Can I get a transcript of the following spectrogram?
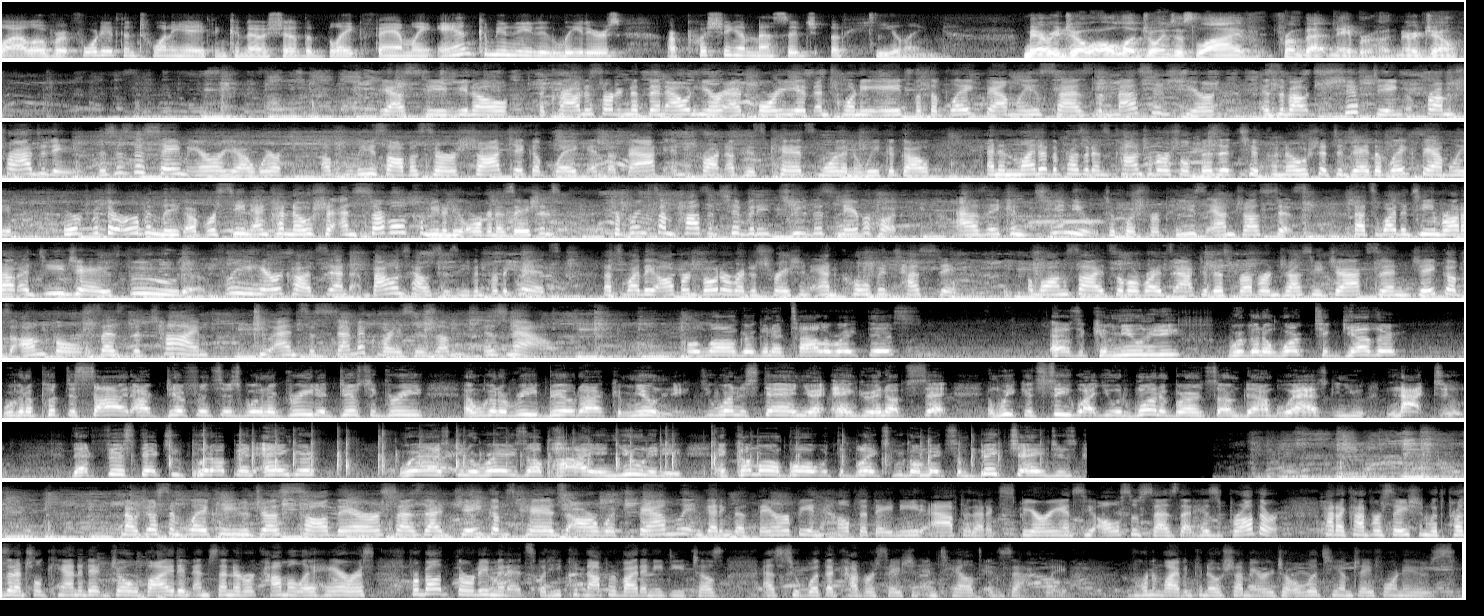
Meanwhile, over at 40th and 28th in Kenosha, the Blake family and community leaders are pushing a message of healing. Mary Jo Ola joins us live from that neighborhood. Mary Jo. Yeah, Steve, you know, the crowd is starting to thin out here at 40th and 28th, but the Blake family says the message here is about shifting from tragedy. This is the same area where a police officer shot Jacob Blake in the back in front of his kids more than a week ago. And in light of the president's controversial visit to Kenosha today, the Blake family worked with the Urban League of Racine and Kenosha and several community organizations to bring some positivity to this neighborhood as they continue to push for peace and justice. That's why the team brought out a DJ, food, free haircuts, and bounce houses even for the kids. That's why they offered voter registration and COVID testing. Alongside civil rights activist Reverend Jesse Jackson, Jacob's uncle says the time to end systemic racism is now. No longer going to tolerate this. As a community, we're going to work together we're going to put aside our differences. We're going to agree to disagree, and we're going to rebuild our community. You understand you're angry and upset, and we can see why you would want to burn something down, but we're asking you not to. That fist that you put up in anger, we're asking to raise up high in unity and come on board with the Blakes. We're going to make some big changes Now, Justin Blake, who you just saw there, says that Jacob's kids are with family and getting the therapy and help that they need after that experience. He also says that his brother had a conversation with presidential candidate Joe Biden and Senator Kamala Harris for about 30 minutes, but he could not provide any details as to what that conversation entailed exactly. Reporting live in Kenosha, Mary Jo Ola, TMJ4 News.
